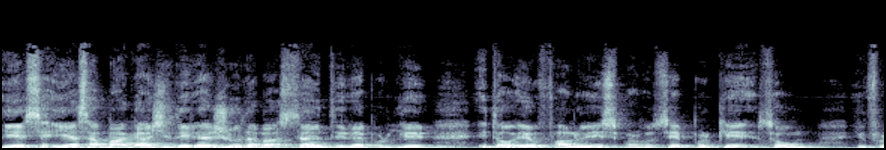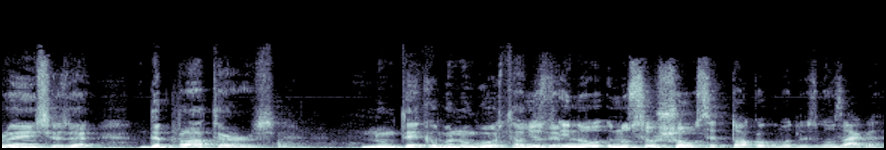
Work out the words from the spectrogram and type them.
E, esse, e, essa bagagem dele ajuda bastante, né? Porque, uhum. então, eu falo isso para você porque são influências, né? The Platters, não tem como não gostar e, do E no, no, seu show, você toca alguma do Luiz Gonzaga?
